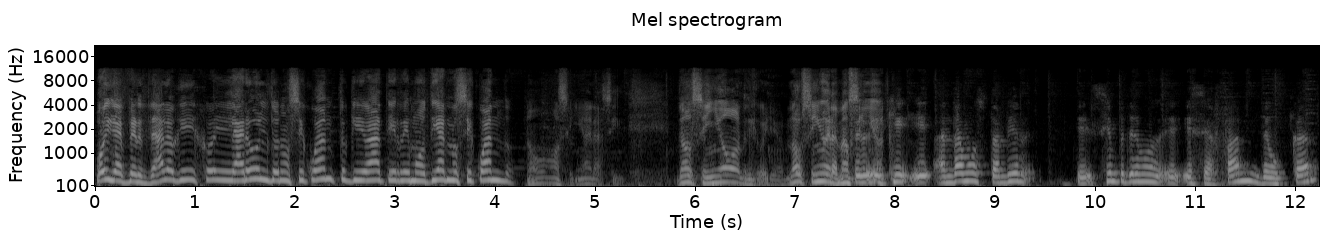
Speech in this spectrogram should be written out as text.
oiga, ¿es verdad lo que dijo el Haroldo, no sé cuánto, que va a terremotear, no sé cuándo? No, señora, sí. No, señor, digo yo. No, señora, no, Pero señor. Es que eh, andamos también, eh, siempre tenemos eh, ese afán de buscar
